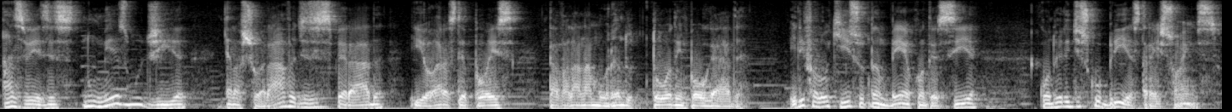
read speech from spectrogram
às vezes, no mesmo dia, ela chorava desesperada e horas depois estava lá namorando toda empolgada. Ele falou que isso também acontecia quando ele descobria as traições.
